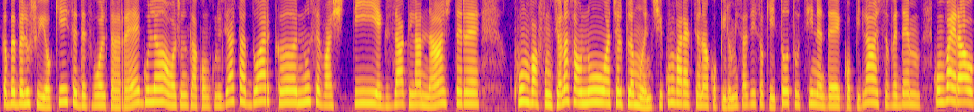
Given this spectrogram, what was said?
că bebelușul e ok, se dezvoltă în regulă, au ajuns la concluzia asta, doar că nu se va ști exact la naștere cum va funcționa sau nu acel plămân și cum va reacționa copilul. Mi s-a zis, ok, totul ține de copilaj, să vedem, cumva era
